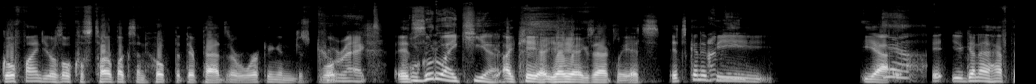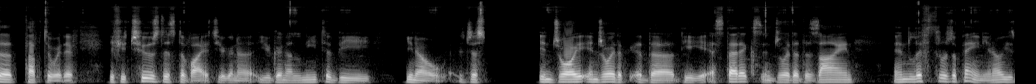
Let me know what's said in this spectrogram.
Go find your local Starbucks and hope that their pads are working and just Correct. It's or go to IKEA. IKEA. Yeah, yeah, exactly. It's it's gonna I be. yeah, yeah. it, you're gonna have to tough to it. If if you choose this device, you're gonna you're gonna need to be you know just enjoy enjoy the the the aesthetics, enjoy the design, and live through the pain. You know, you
